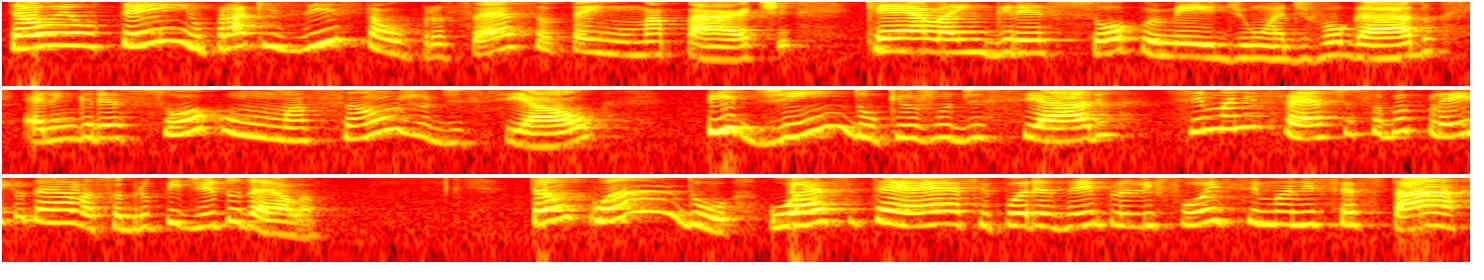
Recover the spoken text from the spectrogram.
Então eu tenho, para que exista o processo, eu tenho uma parte que ela ingressou por meio de um advogado, ela ingressou com uma ação judicial pedindo que o judiciário se manifeste sobre o pleito dela, sobre o pedido dela. Então, quando o STF, por exemplo, ele foi se manifestar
